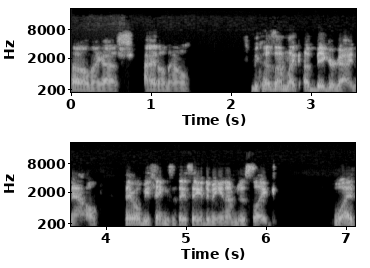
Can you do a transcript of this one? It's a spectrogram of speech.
oh my gosh, I don't know. Because I'm like a bigger guy now, there will be things that they say to me and I'm just like, what?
